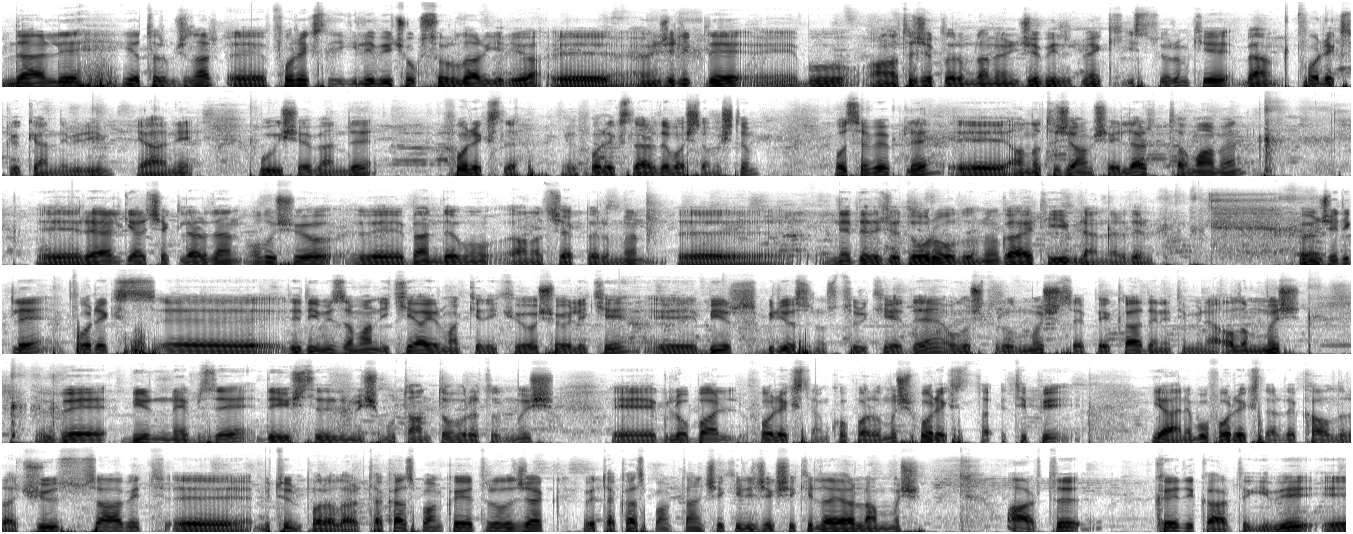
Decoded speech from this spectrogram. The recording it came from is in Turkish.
Değerli yatırımcılar, e, Forex ile ilgili birçok sorular geliyor. E, öncelikle e, bu anlatacaklarımdan önce belirtmek istiyorum ki ben Forex kökenli biriyim. Yani bu işe ben de Forex ile ve Forex'lerde başlamıştım. O sebeple e, anlatacağım şeyler tamamen e, reel gerçeklerden oluşuyor ve ben de bu anlatacaklarımın e, ne derece doğru olduğunu gayet iyi bilenlerdenim. Öncelikle Forex e, dediğimiz zaman ikiye ayırmak gerekiyor. Şöyle ki e, bir biliyorsunuz Türkiye'de oluşturulmuş SPK denetimine alınmış ve bir nebze değiştirilmiş, mutanta uğratılmış e, global Forex'ten koparılmış Forex tipi yani bu forexlerde kaldıraç 100 sabit. E, bütün paralar takas banka yatırılacak ve takas banktan çekilecek şekilde ayarlanmış. Artı kredi kartı gibi e,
